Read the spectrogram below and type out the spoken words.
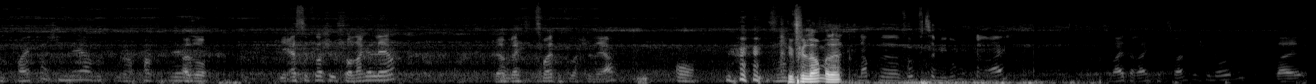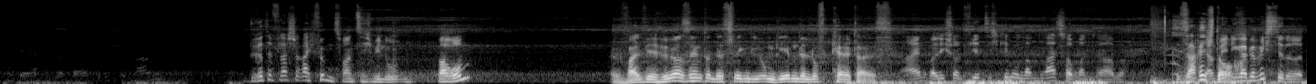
die zwei Flaschen leer oder fast leer? Also, die erste Flasche ist schon lange leer. Wir haben gleich die zweite Flasche leer. Oh. Wie viel haben wir denn? Knapp äh, 15 Minuten gereicht. Die zweite reicht jetzt 20 Minuten, weil mit der ersten Flasche ausgerüstet haben. Die dritte Flasche reicht 25 Minuten. Warum? Weil wir höher sind und deswegen die umgebende Luft kälter ist. Nein, weil ich schon 40 Kilogramm Gras verbrannt habe. Sag ich haben doch. weniger Gewicht hier drin.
